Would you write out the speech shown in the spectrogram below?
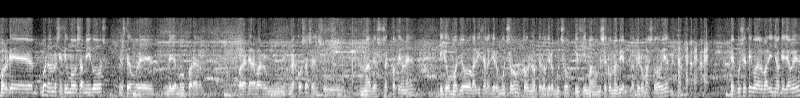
Porque, bueno, nos hicimos amigos, este hombre me llamó para, para grabar un- unas cosas en, su, en una de sus actuaciones y como yo Galicia la quiero mucho, todo el norte lo quiero mucho y encima donde se come bien la quiero más todavía, me puse ciego de albariño aquella vez,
